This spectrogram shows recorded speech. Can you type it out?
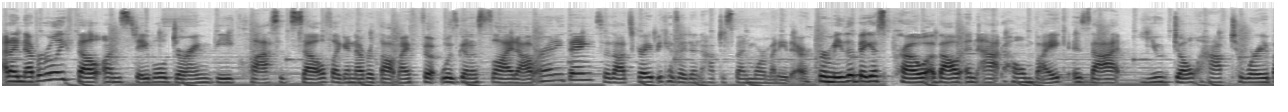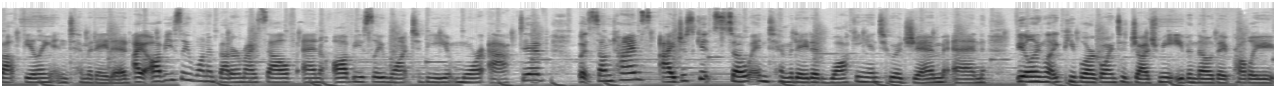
and I never really felt unstable during the class itself. Like I never thought my foot was gonna slide out or anything. So that's great because I didn't have to spend more money there. For me, the biggest pro about an at-home bike is that you don't have to worry about feeling intimidated. I obviously wanna better myself and obviously want to be more active, but sometimes I just get so intimidated walking into a gym and feeling like people are going to judge me even though they probably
